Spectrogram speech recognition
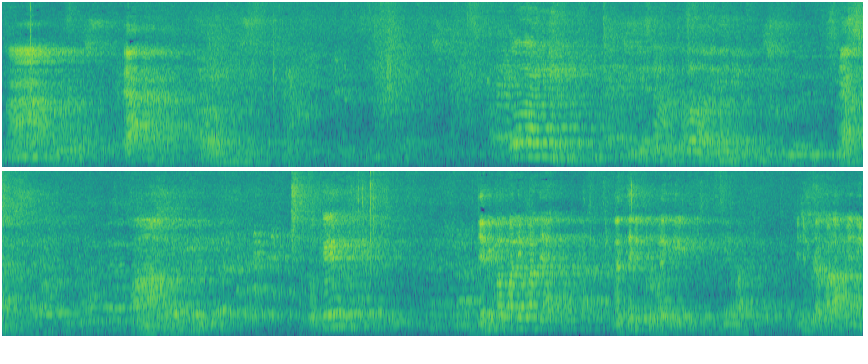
Nah, ya. Salah ini. Ya. Ah. Jadi bapak lipat ya. Nanti diperbaiki. Ini berapa lama ini?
